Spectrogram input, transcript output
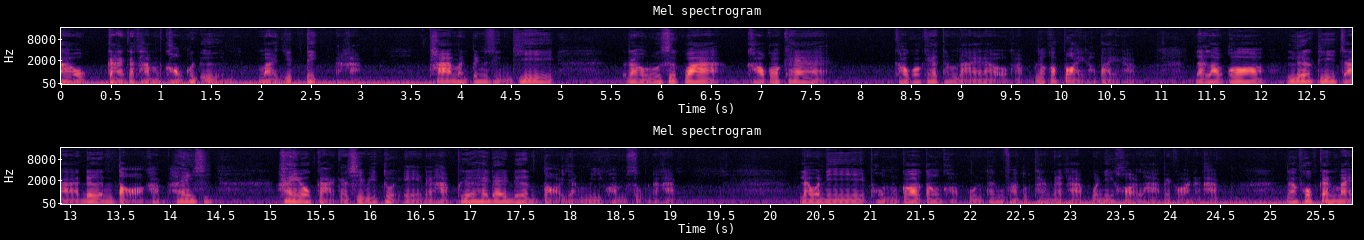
เอาการกระทำของคนอื่นมายึดติดนะครับ ถ้ามันเป็นสิ่งที่เรารู้สึกว่าเขาก็แค่เขาก็แค่ทำร้ายเราครับ แล้วก็ปล่อยเขาไปครับ แล้วเราก็เลือกที่จะเดินต่อครับให้ให้โอกาสกับชีวิตตัวเองนะครับ เพื่อให้ได้เดินต่ออย่างมีความสุขนะครับ แล้ววันนี้ผมก็ต้องขอบคุณท่านผู้ฟังทุกท่านนะครับ วันนี้ขอลาไปก่อนนะครับ แล้วพบกันใหม่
